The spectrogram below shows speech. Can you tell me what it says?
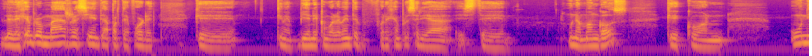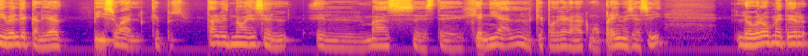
el ejemplo más reciente, aparte de Fortnite, que, me viene como a la mente, por ejemplo, sería este, un Among que con un nivel de calidad visual, que pues tal vez no es el, el más este, genial, que podría ganar como premios y así, logró meter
